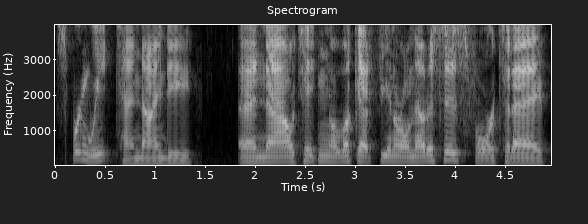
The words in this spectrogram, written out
spring wheat 10.90. And now taking a look at funeral notices for today.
